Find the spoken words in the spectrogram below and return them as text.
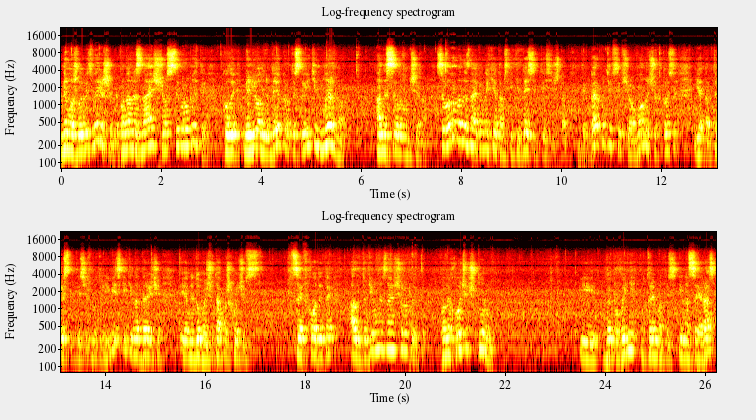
неможливість вирішити. Вона не знає, що з цим робити, коли мільйон людей протистоїть їм мирно, а не силовим чином. Силовим вони знають, у них є там скільки 10 тисяч там тих беркутівців, чи ОМОНу, чи хтось є там 300 тисяч внутрішніх військ, які, на, до речі, я не думаю, що також хочуть це входити, але тоді вони знають, що робити. Вони хочуть штурму. І ми повинні утриматись і на цей раз,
